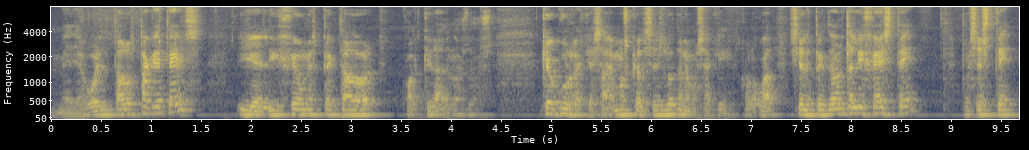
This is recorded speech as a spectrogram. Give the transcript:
media vuelta a los paquetes y elige un espectador cualquiera de los dos. ¿Qué ocurre? Que sabemos que el 6 lo tenemos aquí, con lo cual, si el espectador te elige este, pues este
